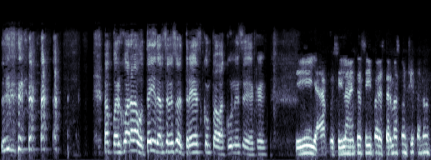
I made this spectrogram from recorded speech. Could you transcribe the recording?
para poder jugar a la botella y darse beso de tres, compa, vacúnense acá. Sí, ya, pues sí, la neta sí, para estar más conchita, ¿no?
